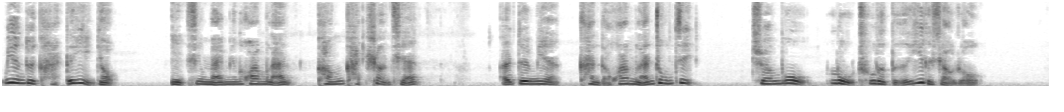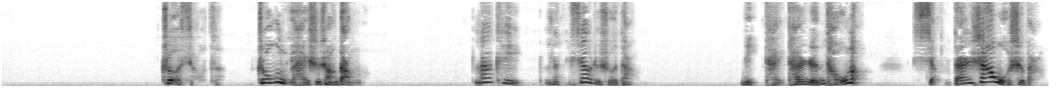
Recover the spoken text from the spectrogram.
面对凯的引诱，隐姓埋名的花木兰慷慨上前，而对面看到花木兰中计，全部露出了得意的笑容。这小子终于还是上当了，Lucky 冷笑着说道：“你太贪人头了，想单杀我是吧？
